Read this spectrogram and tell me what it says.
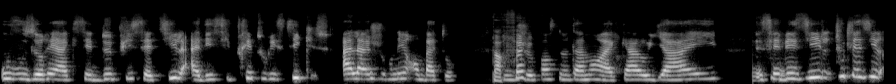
où vous aurez accès depuis cette île à des sites très touristiques à la journée en bateau. Parfait. je pense notamment à Khao Yai. C'est des îles, toutes les îles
